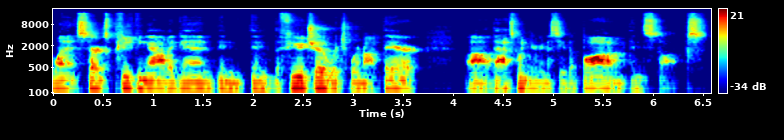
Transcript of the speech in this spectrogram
when it starts peaking out again in in the future, which we're not there, uh, that's when you're going to see the bottom in stocks.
